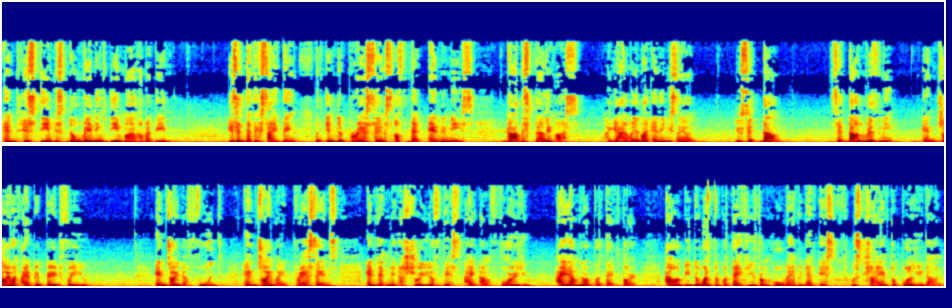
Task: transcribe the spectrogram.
And His team is the winning team, mga kapatid. Isn't that exciting? That in the presence of the enemies, God is telling us, hayaan mo yung mga enemies na yon. You sit down. Sit down with me enjoy what I prepared for you. Enjoy the food, enjoy my presence, and let me assure you of this, I am for you. I am your protector. I will be the one to protect you from whoever that is who's trying to pull you down.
